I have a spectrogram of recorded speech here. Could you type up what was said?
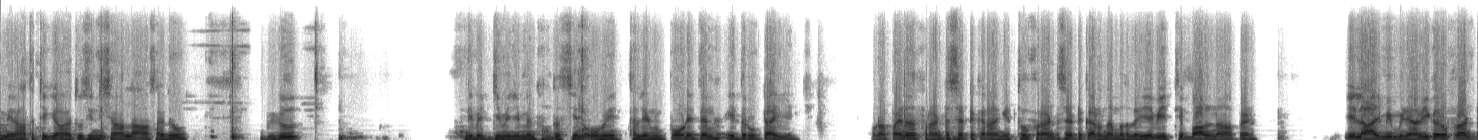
ਮੇਰਾ ਹੱਥ ਟਿਕਿਆ ਹੋਇਆ, ਤੁਸੀਂ ਨਿਸ਼ਾਨ ਲਾ ਸਕਦੇ ਹੋ। ਵੀਡੀਓ ਦੇ ਵਿੱਚ ਜਿਵੇਂ ਜਿਵੇਂ ਤੁਹਾਨੂੰ ਦੱਸਿਆ ਨਾ, ਉਵੇਂ ਥੱਲੇ ਨੂੰ ਪੌਣੇ 3 ਇਧਰ ਨੂੰ 2.5 ਇੰਚ। ਹੁਣ ਆਪਾਂ ਇਹਨਾਂ ਦਾ ਫਰੰਟ ਸੈੱਟ ਕਰਾਂਗੇ। ਇੱਥੋਂ ਫਰੰਟ ਸੈੱਟ ਕਰਨ ਦਾ ਮਤਲਬ ਇਹ ਵੀ ਇੱਥੇ ਬਾਲ ਨਾ ਪੈਣ। ਇਹ ਲਾਜ਼ਮੀ ਮਿਣਿਆ ਵੀ ਕਰੋ ਫਰੰਟ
